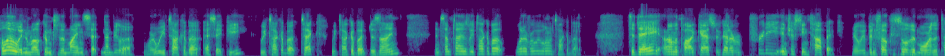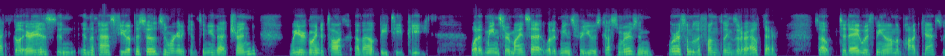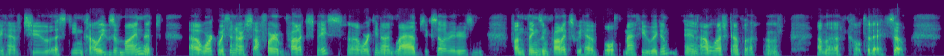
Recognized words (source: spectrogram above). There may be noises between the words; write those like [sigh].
Hello, and welcome to the Mindset Nebula, where we talk about SAP, we talk about tech, we talk about design, and sometimes we talk about whatever we want to talk about. Today on the podcast, we've got a pretty interesting topic. You know, we've been focused a little bit more on the technical areas in, in the past few episodes, and we're going to continue that trend. We are going to talk about BTP, what it means for mindset, what it means for you as customers, and what are some of the fun things that are out there. So today with me on the podcast, we have two esteemed colleagues of mine that uh, work within our software and product space, uh, working on labs, accelerators, and fun things and products. We have both Matthew Wiggum and Abhilash Gampla on the, on the call today. So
